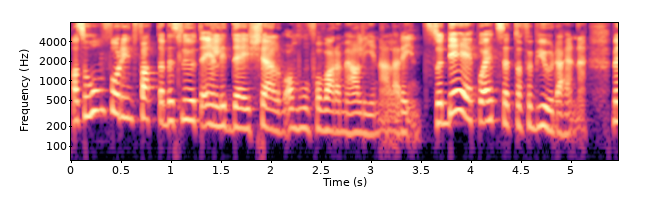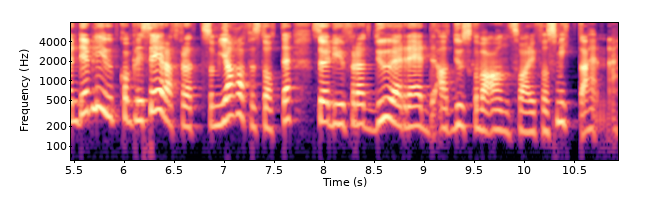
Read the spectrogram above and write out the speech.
Alltså hon får inte fatta beslut enligt dig själv om hon får vara med Alina eller inte. Så det är på ett sätt att förbjuda henne. Men det blir ju komplicerat för att som jag har förstått det så är det ju för att du är rädd att du ska vara ansvarig för att smitta henne.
